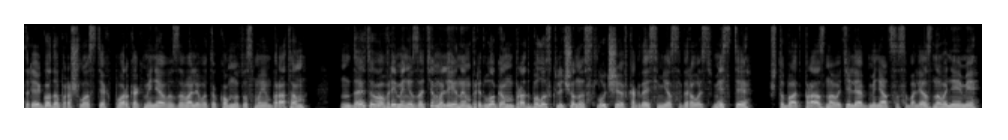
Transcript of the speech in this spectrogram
«Три года прошло с тех пор, как меня вызывали в эту комнату с моим братом. До этого времени за тем или иным предлогом брат был исключен из случаев, когда семья собиралась вместе, чтобы отпраздновать или обменяться соболезнованиями,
